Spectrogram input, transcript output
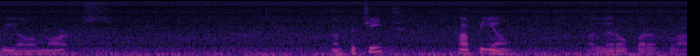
two yellow marks. Un petit papillon, a little butterfly.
